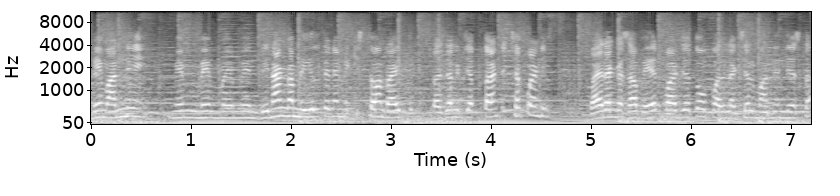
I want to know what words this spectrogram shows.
మేము అన్ని మేము మేము మేము మేము దినంగా మిగిలితేనే మీకు ఇస్తాం రైతు. ప్రజలకు చెప్తా అంటే చెప్పండి. బహిరంగ సభ ఏర్పాటు చేద్దాం. పది లక్షల మందిని చేస్తా.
